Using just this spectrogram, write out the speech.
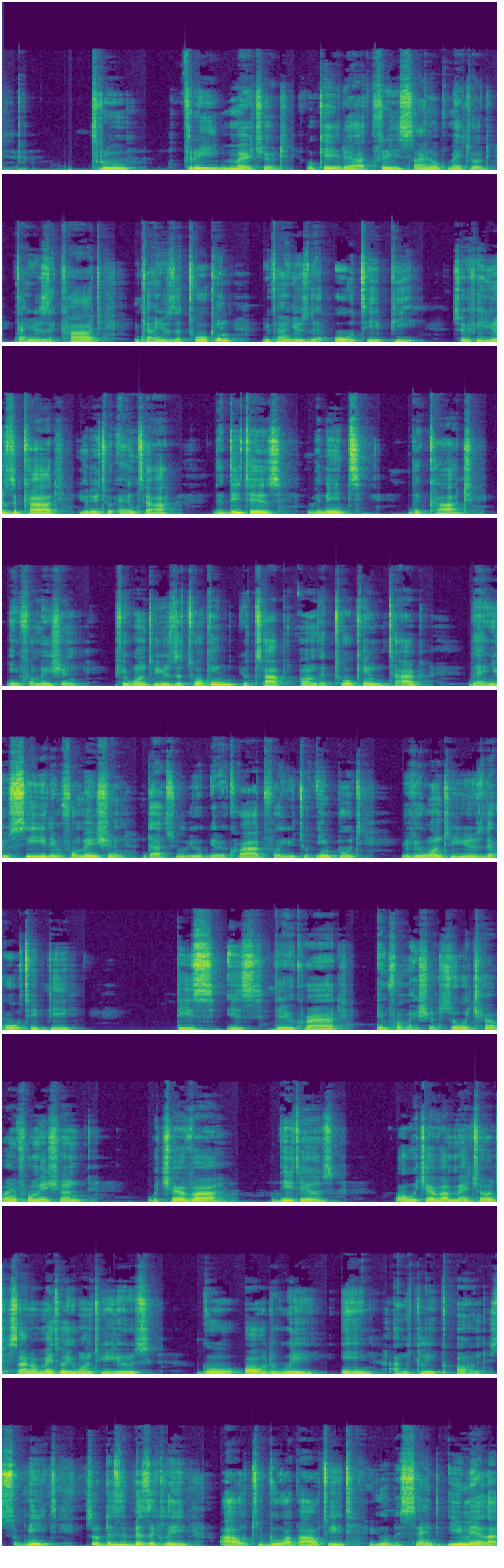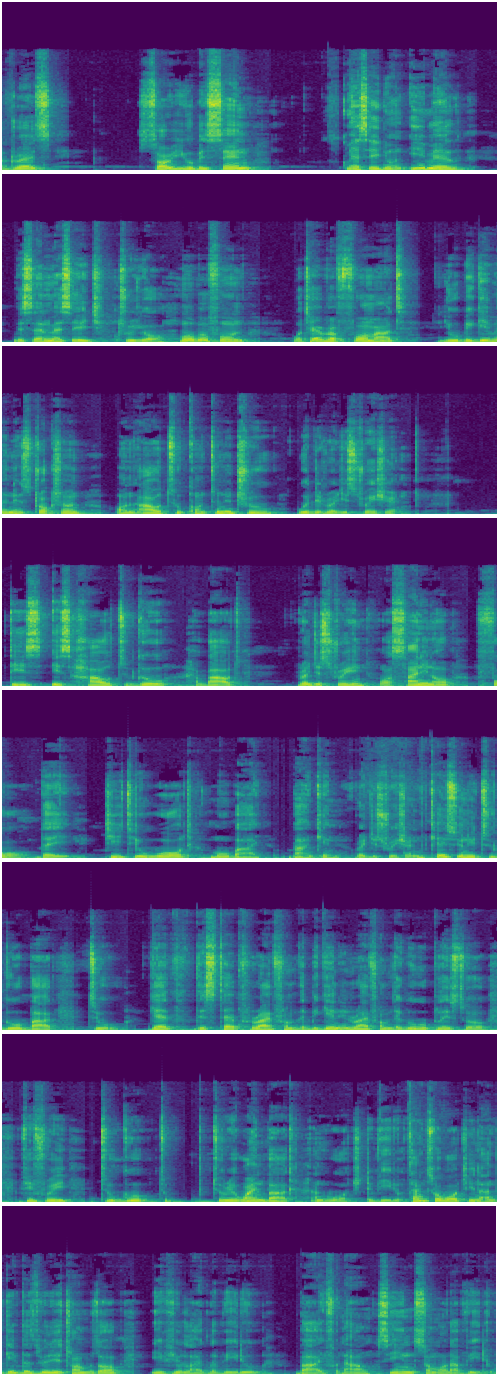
through three method okay? There are three sign up method. You can use the card you can use the token you can use the otp so if you use the card you need to enter the details beneath the card information. If you want to use the token you tap on the token tab then you see the information that will be required for you to input. If you want to use the otp this is the required information. So whichever information whichever details or whichever method, sign up method you want to use, go all the way in and click on submit. So this is basically how to go about it. You'll be sent email address. Sorry, you'll be sent message on email, be sent message through your mobile phone, whatever format you'll be given instruction on how to continue through with the registration. This is how to go about registering or signing up for the GT World Mobile Banking registration. In case you need to go back to get the step right from the beginning, right from the Google Play Store, feel free to go to to rewind back and watch the video. Thanks for watching and give this video a thumbs up if you like the video. Bye for now. See you in some other video.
